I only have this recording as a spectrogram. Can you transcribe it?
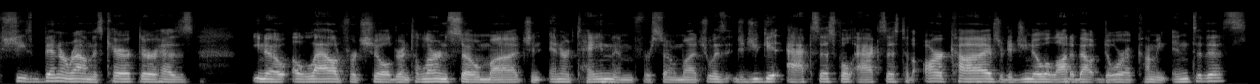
she's been around this character has you know allowed for children to learn so much and entertain them for so much? Was did you get access full access to the archives or did you know a lot about dora coming into this?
